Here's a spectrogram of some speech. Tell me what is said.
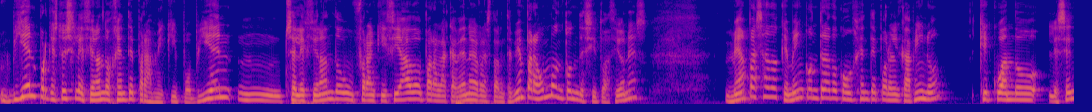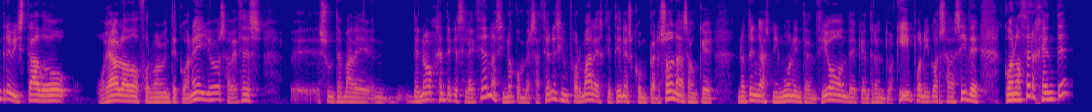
Bien porque estoy seleccionando gente para mi equipo, bien mmm, seleccionando un franquiciado para la cadena de restaurantes, bien para un montón de situaciones. Me ha pasado que me he encontrado con gente por el camino que cuando les he entrevistado o he hablado formalmente con ellos, a veces eh, es un tema de, de, no gente que selecciona, sino conversaciones informales que tienes con personas, aunque no tengas ninguna intención de que entre en tu equipo ni cosas así, de conocer gente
